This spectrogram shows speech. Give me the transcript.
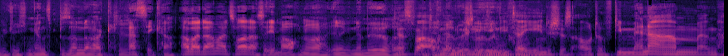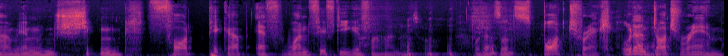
wirklich ein ganz besonderer Klassiker. Aber damals war das eben auch nur irgendeine Möhre. Das war auch irgendwie nur so ein italienisches Auto. Die Männer haben, haben einen schicken Ford Pickup F-150 gefahren und so. Oder so ein Sport Track. Oder ein Dodge Ram.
